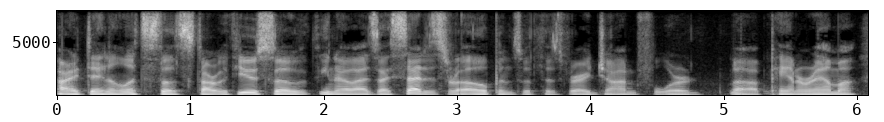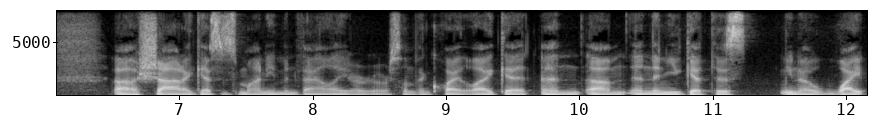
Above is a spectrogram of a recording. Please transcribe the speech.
All right, Dana, let's let's start with you. So, you know, as I said, it sort of opens with this very John Ford uh, panorama uh, shot. I guess it's Monument Valley or, or something quite like it, and um, and then you get this, you know, white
